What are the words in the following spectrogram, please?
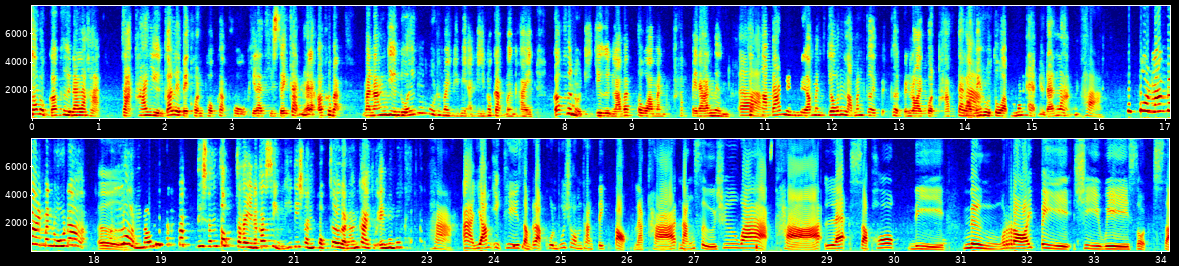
สรุปก็คือนั่นแหละค่ะ จากท่ายืนก็เลยไปค้นพบกับครูพิลาทิสด้วยกันเนี่ยแหละก็คือแบบมานั่งยืนดูให้ยคุณครูทำไมดีมีอันนี้พอกลับเมืองไทย ก็คือหนูดียืนแล้วแบบตัวมันพับไปด้านหนึ่งอ่าพอพับด้านหนึ่งเนื้อมันย่นแล้วมันเกิดเกิดเป็นรอยกดทับ แต่เราค่ะไม่รู้ตัวเพราะมันแอบอยู่ด้านหลังค่ะปวดร่างกายมนุษย์อะเออหล่นแล้วดิฉันแบบดิฉันตกใจนะคะสิ่งที่ดิฉันพบเจอกับร่างกายตัวเองคุณผู้ ค่ะอะย้ำอีกทีสำหรับคุณผู้ชมทาง TikTok นะคะ หนังสือชื่อว่าขาและสะโพกดี 100 ปีชีวีสดใส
